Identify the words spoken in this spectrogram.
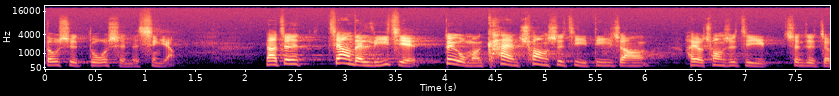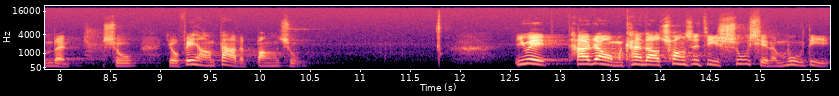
都是多神的信仰。那这这样的理解，对我们看创世纪第一章，还有创世纪甚至整本书，有非常大的帮助。因为它让我们看到创世纪书写的目的，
